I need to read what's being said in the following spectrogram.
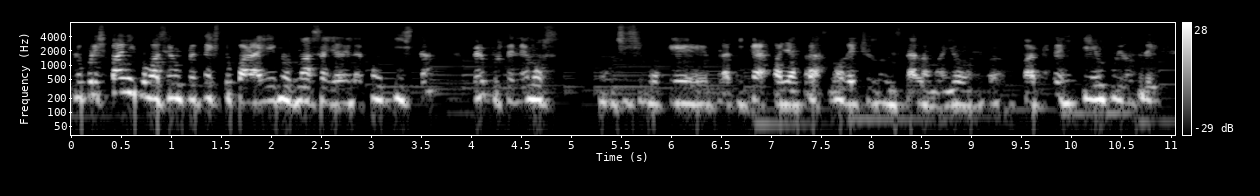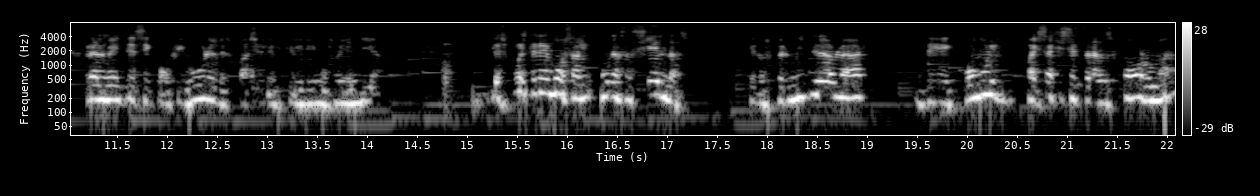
lo prehispánico va a ser un pretexto para irnos más allá de la conquista, pero pues tenemos muchísimo que platicar allá atrás, ¿no? De hecho es donde está la mayor parte del tiempo y donde realmente se configura el espacio en el que vivimos hoy en día. Después tenemos algunas haciendas que nos permiten hablar de cómo el paisaje se transforma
